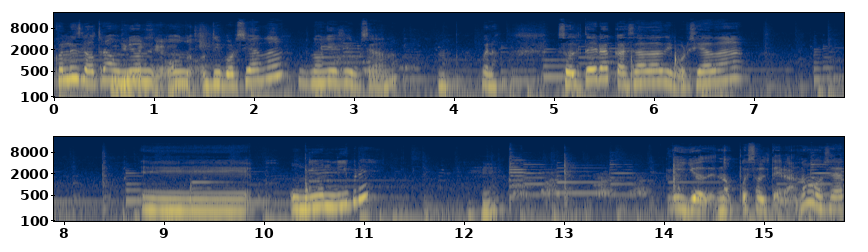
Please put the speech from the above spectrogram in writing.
¿Cuál es la otra unión? Divorciada. No, ya es divorciada, ¿no? No. Bueno, soltera, casada, divorciada, eh, unión libre. Y yo, no, pues soltera, ¿no? O sea,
